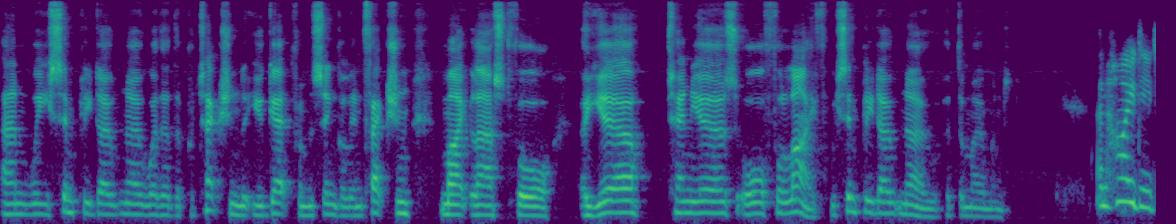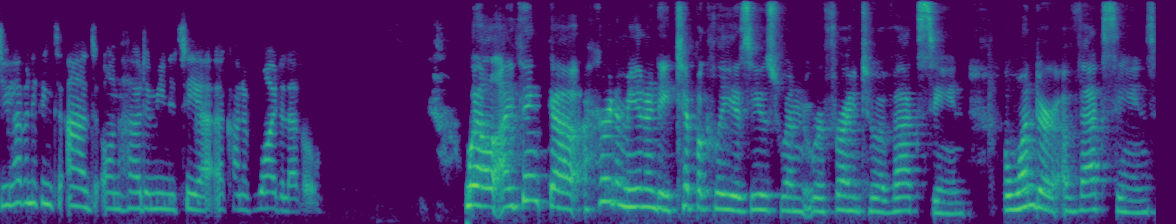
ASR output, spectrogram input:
and we simply don't know whether the protection that you get from a single infection might last for a year, 10 years, or for life. We simply don't know at the moment. And Heidi, do you have anything to add on herd immunity at a kind of wider level? Well, I think uh, herd immunity typically is used when referring to a vaccine. The wonder of vaccines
